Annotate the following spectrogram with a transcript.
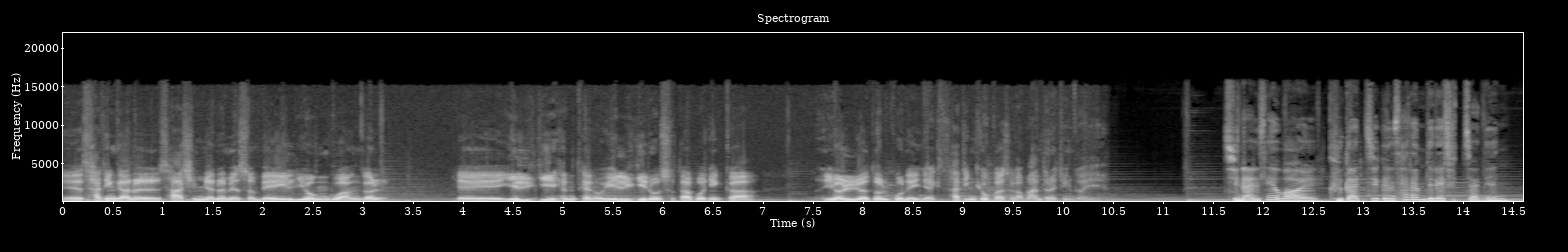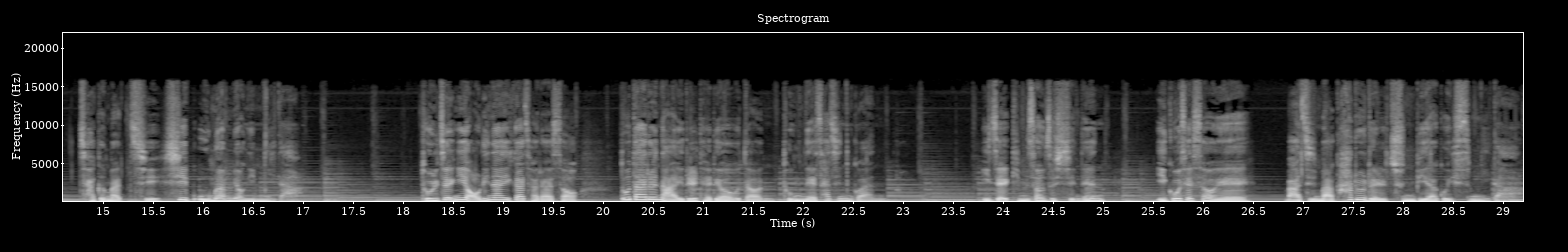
예, 사진관을 40년 하면서 매일 연구한 걸 예, 일기 형태로 일기로 쓰다 보니까 18권의 이제 사진 교과서가 만들어진 거예요. 지난 세월 그가 찍은 사람들의 숫자는 자그마치 15만 명입니다. 돌쟁이 어린아이가 자라서 또 다른 아이를 데려오던 동네 사진관. 이제 김선수 씨는 이곳에서의 마지막 하루를 준비하고 있습니다.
